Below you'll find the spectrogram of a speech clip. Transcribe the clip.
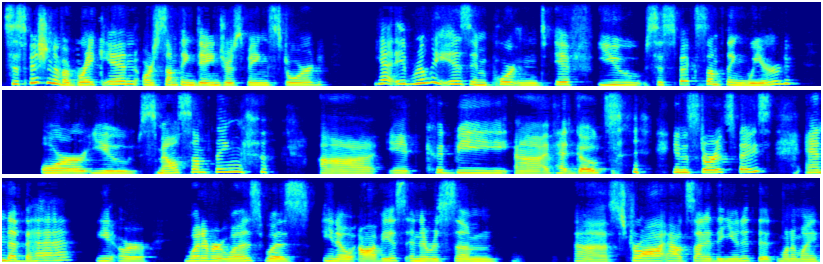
Suspicion of a break-in or something dangerous being stored. Yeah it really is important if you suspect something weird or you smell something uh, it could be uh, i've had goats in a storage space and the bat or whatever it was was you know obvious. And there was some uh, straw outside of the unit that one of my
